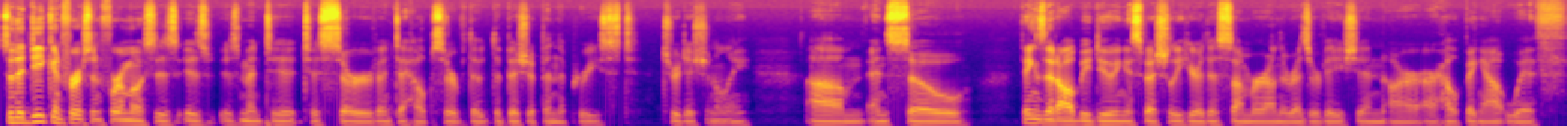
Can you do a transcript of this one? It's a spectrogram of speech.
so the deacon first and foremost is is is meant to to serve and to help serve the the bishop and the priest traditionally, um, and so things that I'll be doing, especially here this summer on the reservation, are are helping out with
